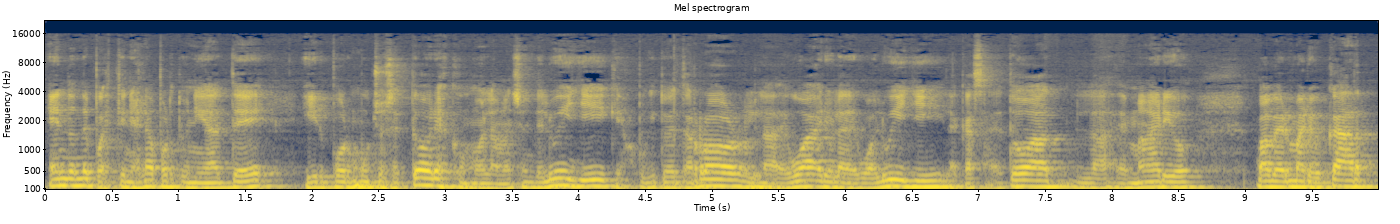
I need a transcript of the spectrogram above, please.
en donde pues tienes la oportunidad de ir por muchos sectores como la mansión de Luigi, que es un poquito de terror, la de Wario, la de Waluigi, la casa de Toad, la de Mario, va a haber Mario Kart,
